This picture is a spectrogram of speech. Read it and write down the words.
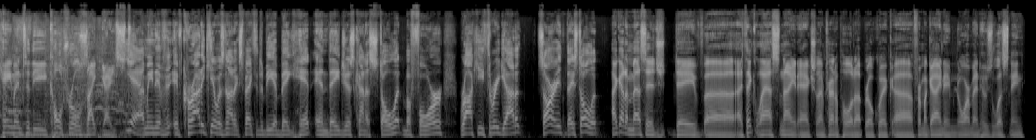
came into the cultural zeitgeist. Yeah, I mean, if if Karate Kid was not expected to be a big hit and they just kind of stole it before Rocky Three got it, sorry, they stole it. I got a message, Dave. Uh, I think last night, actually. I'm trying to pull it up real quick uh, from a guy named Norman who's listening,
